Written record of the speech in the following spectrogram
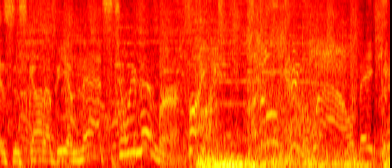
This is gonna be a match to remember. Fight! Wow, they came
